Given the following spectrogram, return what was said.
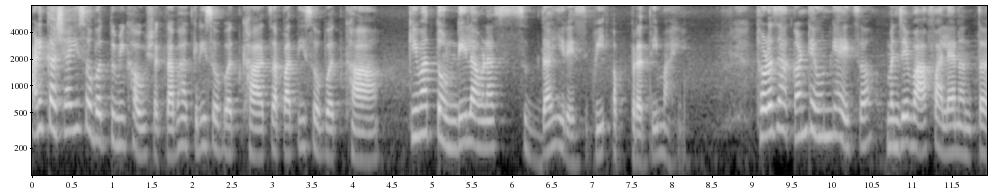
आणि कशाही सोबत तुम्ही खाऊ शकता भाकरीसोबत खा चपातीसोबत खा. किंवा तोंडी लावण्यासुद्धा ही रेसिपी अप्रतिम आहे. थोडं झाकण ठेवून घ्यायचं म्हणजे वाफ आल्यानंतर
